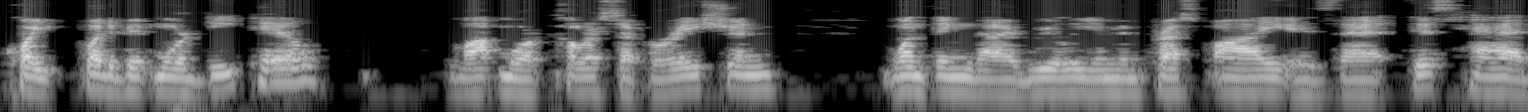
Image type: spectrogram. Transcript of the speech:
quite quite a bit more detail, a lot more color separation. One thing that I really am impressed by is that this had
